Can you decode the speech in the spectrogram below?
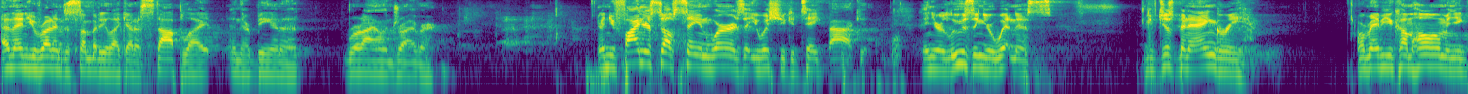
And then you run into somebody like at a stoplight and they're being a Rhode Island driver. And you find yourself saying words that you wish you could take back. And you're losing your witness. You've just been angry. Or maybe you come home and you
